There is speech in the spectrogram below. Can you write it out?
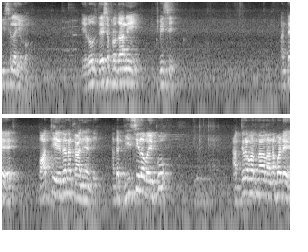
బీసీల యుగం. ఈరోజు దేశ ప్రధాని బీసీ. అంటే పార్టీ ఏదైనా కానివ్వండి అంటే బీసీల వైపు అగ్రవర్ణాలు అనబడే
